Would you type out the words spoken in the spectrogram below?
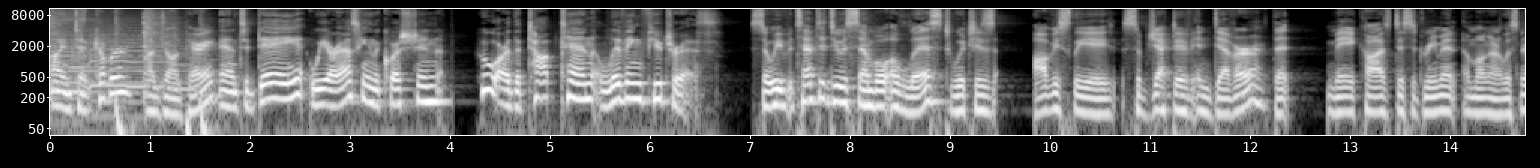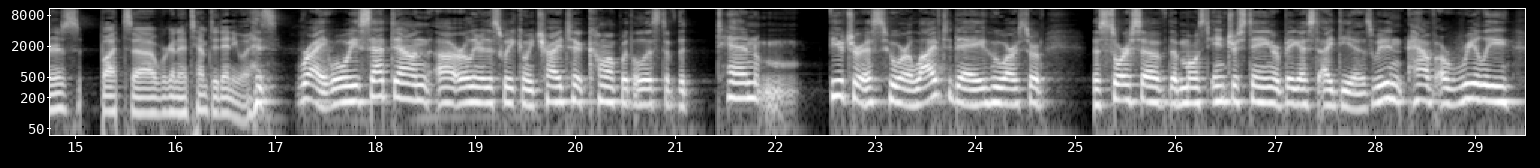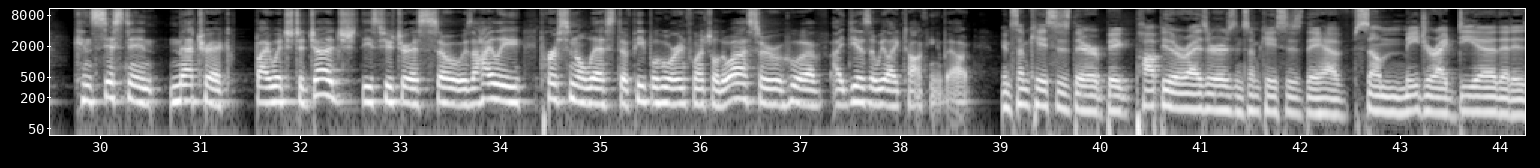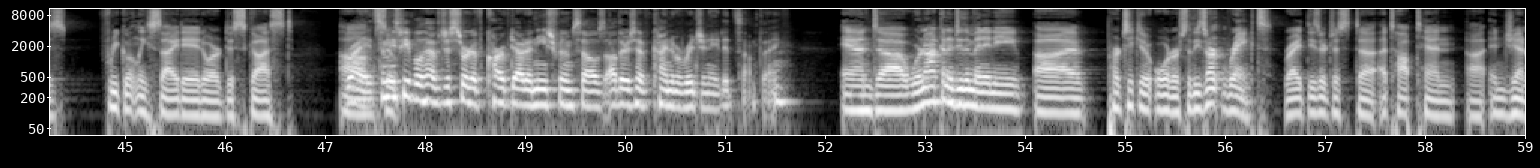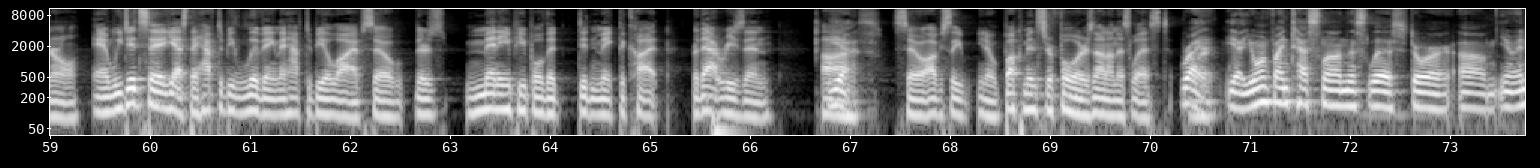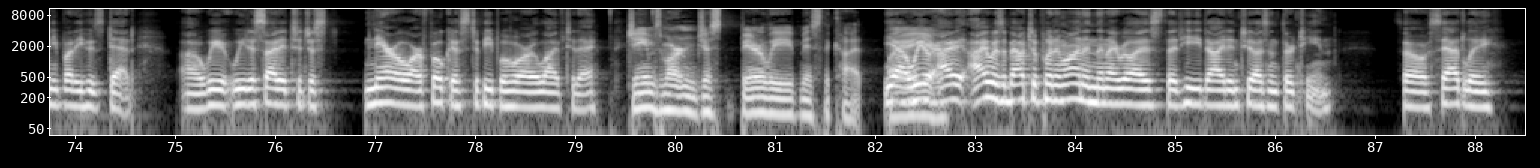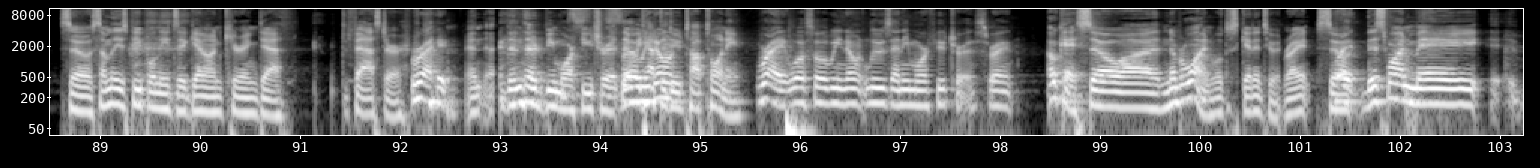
I'm Ted Kupper, I'm John Perry. and today we are asking the question Who are the top 10 living futurists? So we've attempted to assemble a list, which is obviously a subjective endeavor that may cause disagreement among our listeners, but uh, we're going to attempt it anyways. Right. Well, we sat down uh, earlier this week and we tried to come up with a list of the 10 futurists who are alive today who are sort of the source of the most interesting or biggest ideas. We didn't have a really consistent metric by which to judge these futurists, so it was a highly personal list of people who are influential to us or who have ideas that we like talking about. In some cases, they're big popularizers. In some cases, they have some major idea that is frequently cited or discussed. Um, Right. Some so- of these people have just sort of carved out a niche for themselves. Others have kind of originated something. and uh, we're not going to do them in any uh, particular order. So these aren't ranked, right? These are just uh, a top 10 uh, in general. And we did say, yes, they have to be living, they have to be alive. So there's many people that didn't make the cut for that reason. Uh, Yes. So obviously, you know, Buckminster Fuller is not on this list. Right. Or- yeah. You won't find Tesla on this list or um, you know anybody who's dead. Uh, we we decided to just narrow our focus to people who are alive today. James Martin just barely missed the cut. Yeah. We. I I was about to put him on, and then I realized that he died in 2013. So sadly. so some of these people need to get on curing death faster. Right. And then there'd be more future. So then we'd we have to do top 20. Right. Well, so we don't lose any more futurists. Right. Okay, so uh, number one, we'll just get into it, right? So Right. this one may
